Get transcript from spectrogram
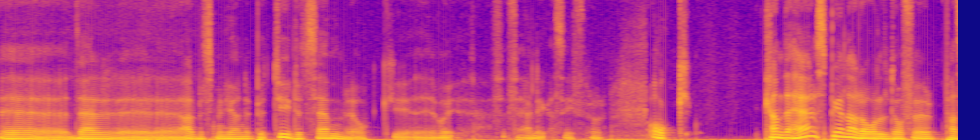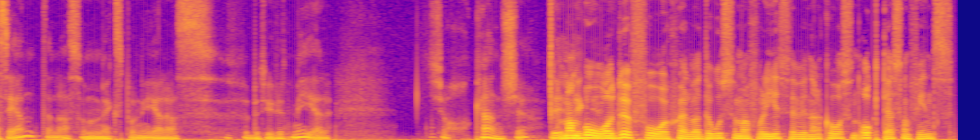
eh, där eh, arbetsmiljön är betydligt sämre och eh, det var ju förfärliga siffror. Och kan det här spela roll då för patienterna som exponeras för betydligt mer? Ja, kanske. Det, man det, både får själva dosen man får i sig vid narkosen och det som finns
